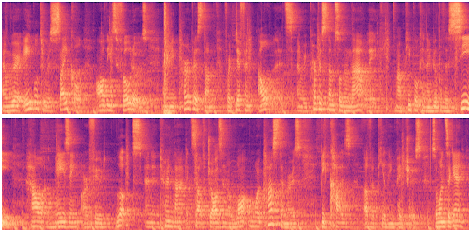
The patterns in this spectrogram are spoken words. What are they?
and we're able to recycle all these photos and repurpose them for different outlets and repurpose them so then that way uh, people can be able to see how amazing our food looks. And in turn, that itself draws in a lot more customers because of appealing pictures. So once again,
